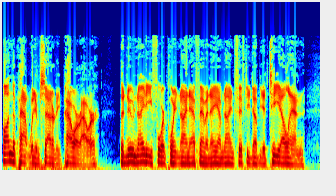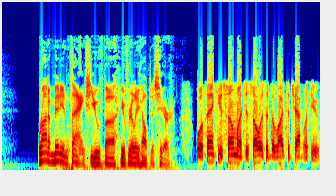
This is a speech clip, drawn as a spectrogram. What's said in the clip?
on the Pat Williams Saturday Power Hour, the new 94.9 FM and AM 950 WTLN. Ron, a million thanks. You've uh, you've really helped us here. Well, thank you so much. It's always a delight to chat with you.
